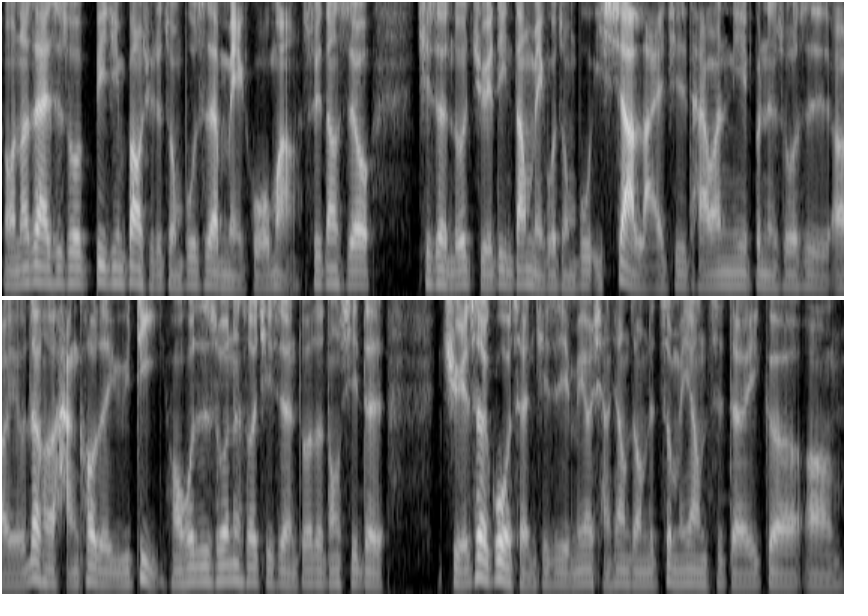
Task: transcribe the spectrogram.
哦，那再来是说，毕竟暴雪的总部是在美国嘛，所以当时候其实很多决定，当美国总部一下来，其实台湾你也不能说是呃有任何含扣的余地哦，或者是说那时候其实很多的东西的决策过程，其实也没有想象中的这么样子的一个嗯、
